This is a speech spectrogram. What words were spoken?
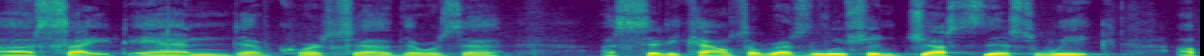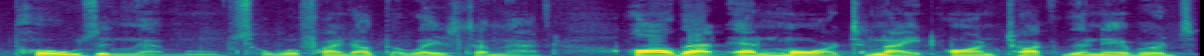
uh, site. And of course, uh, there was a, a city council resolution just this week opposing that move. So we'll find out the latest on that. All that and more tonight on Talk of the Neighborhoods.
